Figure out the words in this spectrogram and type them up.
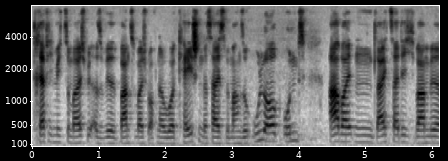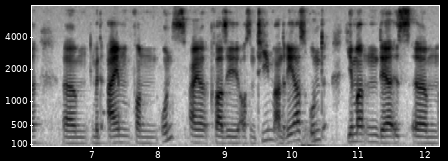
treffe ich mich zum Beispiel, also wir waren zum Beispiel auf einer Workation, das heißt, wir machen so Urlaub und arbeiten. Gleichzeitig waren wir ähm, mit einem von uns, äh, quasi aus dem Team, Andreas, und jemanden, der ist ähm,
